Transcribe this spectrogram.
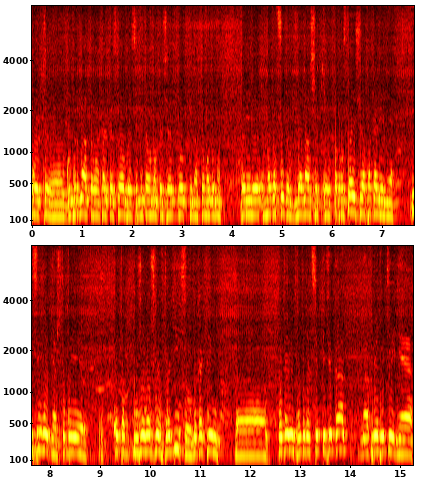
от э, губернатора Харьковской области Михаила Марковича Добкина. В том году дарили мотоцикл для наших э, подрастающего поколения. И сегодня, чтобы это уже вошло в традицию, мы хотим э, подарить вот этот сертификат на приобретение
